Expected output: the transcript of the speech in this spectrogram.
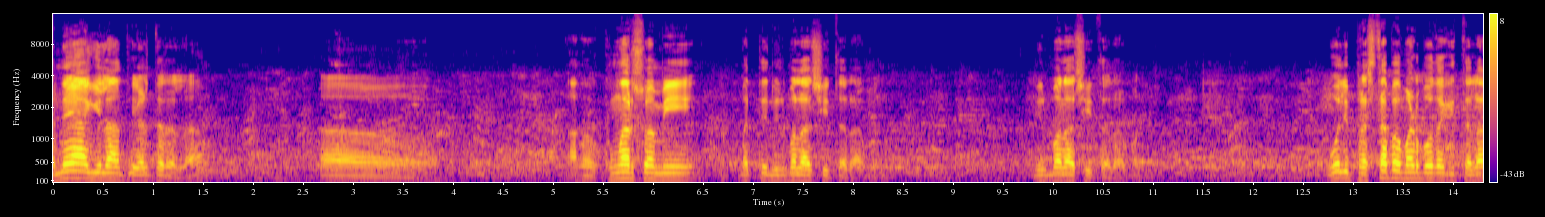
ಅನ್ಯಾಯ ಆಗಿಲ್ಲ ಅಂತ ಹೇಳ್ತಾರಲ್ಲ ಕುಮಾರಸ್ವಾಮಿ ಮತ್ತು ನಿರ್ಮಲಾ ಸೀತಾರಾಮನ್. ನಿರ್ಮಲಾ ಸೀತಾರಾಮನ್. ಓಲಿ ಪ್ರಸ್ತಾಪ ಮಾಡ್ಬೋದಾಗಿತ್ತಲ್ಲ?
